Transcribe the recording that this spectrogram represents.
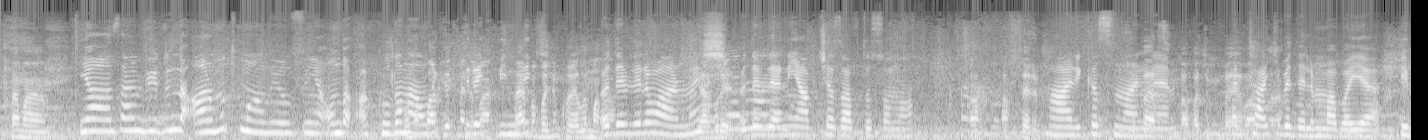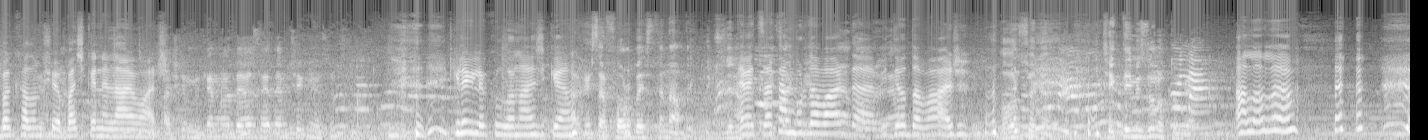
Tamam. Ya sen büyüdün de armut mu alıyorsun ya? Onu da okuldan Onu aldık. etmedim direkt ha. bindik. Ver babacığım koyalım ana. Ödevleri varmış. Gel buraya. Ödevlerini yapacağız hafta sonu. Ah, aferin. Harikasın annem. Süpersin babacığım be. Hadi vallahi. takip edelim babayı. Bir bakalım şöyle başka neler var. Aşkım mükemmel beyaz sayılarımı çekmiyorsunuz. güle güle kullan aşkım. Arkadaşlar Forbes'ten aldık. Üçleri Evet zaten burada takip- var da Ha, doğru ya. videoda var. Doğru söylüyorsun. Çektiğimizde unuttum ya. Alalım.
